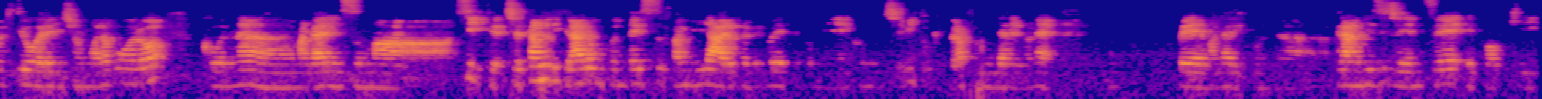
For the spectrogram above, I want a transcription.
molte ore diciamo, a lavoro con eh, magari insomma sì, cercando di creare un contesto familiare, tra virgolette, come, come dicevi tu, che però familiare non è, Beh, magari con uh, grandi esigenze e, pochi,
